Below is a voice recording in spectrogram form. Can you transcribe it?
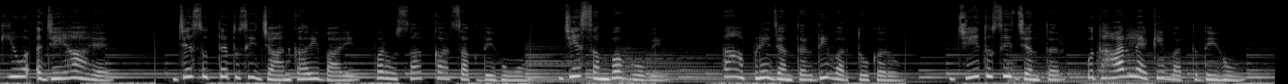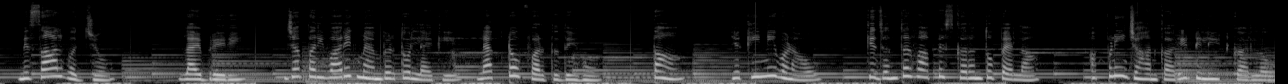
ਕਿ ਉਹ ਅਜਿਹਾ ਹੈ, ਜਿਸ ਉੱਤੇ ਤੁਸੀਂ ਜਾਣਕਾਰੀ ਬਾਰੇ ਭਰੋਸਾ ਕਰ ਸਕਦੇ ਹੋ ਜੇ ਸੰਭਵ ਹੋਵੇ, ਤਾਂ ਆਪਣੇ ਜੰਤਰ ਦੀ ਵਰਤੋਂ ਕਰੋ। ਜੇ ਤੁਸੀਂ ਜੰਤਰ ਉਧਾਰ ਲੈ ਕੇ ਵਰਤਦੇ ਹੋ, ਮਿਸਾਲ ਵਜੋਂ ਲਾਇਬ੍ਰੇਰੀ ਜਾਂ ਪਰਿਵਾਰਿਕ ਮੈਂਬਰ ਤੋਂ ਲੈ ਕੇ ਲੈਪਟਾਪ ਵਰਤਦੇ ਹੋ, ਤਾਂ ਯਕੀਨੀ ਬਣਾਓ ਕਿ ਜੰਤਰ ਵਾਪਸ ਕਰਨ ਤੋਂ ਪਹਿਲਾਂ ਆਪਣੀ ਜਾਣਕਾਰੀ ਡਿਲੀਟ ਕਰ ਲਓ।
